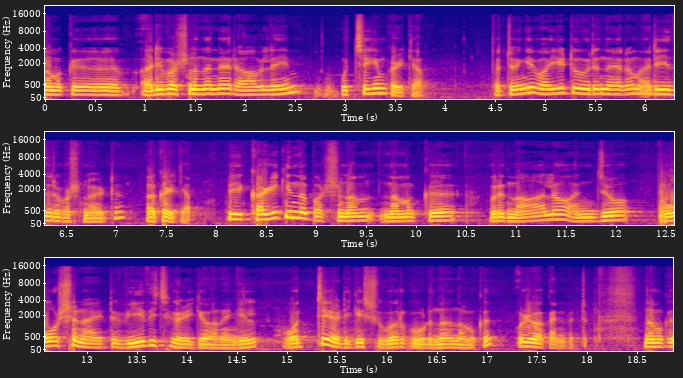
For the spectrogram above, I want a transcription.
നമുക്ക് അരി ഭക്ഷണം തന്നെ രാവിലെയും ഉച്ചയ്ക്കും കഴിക്കാം. പറ്റുമെങ്കിൽ വൈകിട്ട് ഒരു നേരം അരി ഇതര ഭക്ഷണമായിട്ട് കഴിക്കാം. ഈ കഴിക്കുന്ന ഭക്ഷണം നമുക്ക് ഒരു നാലോ അഞ്ചോ പോർഷനായിട്ട് വീതിച്ച് കഴിക്കുകയാണെങ്കിൽ ഒറ്റയടിക്ക് ഷുഗർ കൂടുന്നത് നമുക്ക് ഒഴിവാക്കാൻ പറ്റും. നമുക്ക്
